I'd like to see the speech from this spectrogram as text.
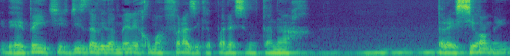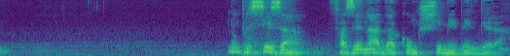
E de repente diz David Amelech uma frase que aparece no Tanakh para esse homem, não precisa fazer nada com Shimi Ben Gerá.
